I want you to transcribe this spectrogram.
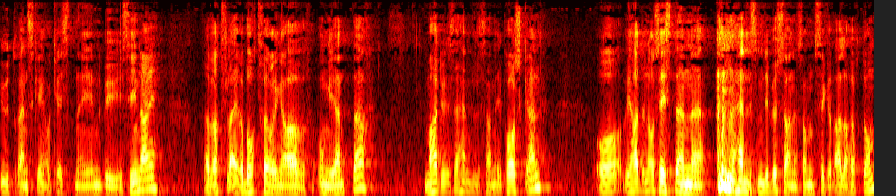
utrensking av kristne i en by i Sinai. Det har vært flere bortføringer av unge jenter. Vi hadde jo disse hendelsene i påsken. Og vi hadde nå sist en uh, hendelse med de bussene som sikkert alle har hørt om.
